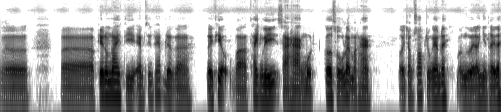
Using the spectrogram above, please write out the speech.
Uh, uh, phiên hôm nay thì em xin phép được uh, giới thiệu và thanh lý xả hàng một cơ số loại mặt hàng ở trong shop chúng em đây mọi người đang nhìn thấy đây.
